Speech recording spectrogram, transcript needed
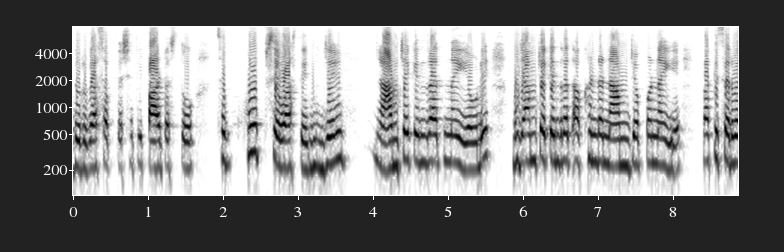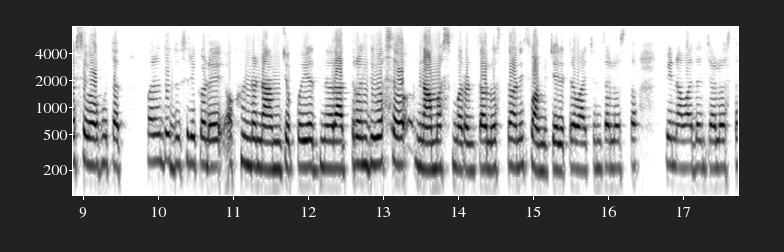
दुर्गा सप्तशती पाठ असतो. सब खूप सेवा असते. म्हणजे आमच्या केंद्रात नाही एवढी. म्हणजे आमच्या केंद्रात अखंड नाम जप नाहीये. बाकी सर्व सेवा होतात. परंतु दुसरीकडे अखंड नाम जप यज्ञ रात्रंदिवस नामस्मरण चालू असतं आणि स्वामी चरित्र वाचन चालू असतं विनावादन चालू असतं.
